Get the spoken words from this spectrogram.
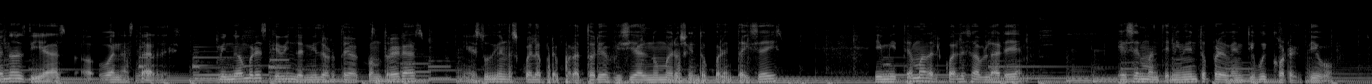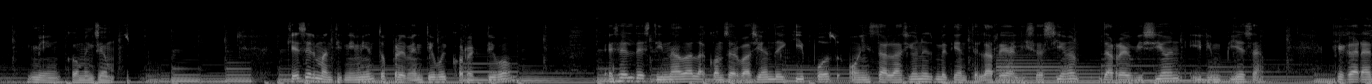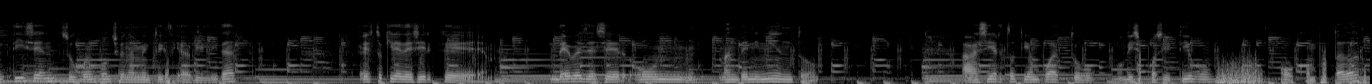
Buenos días o buenas tardes. Mi nombre es Kevin Daniel Ortega Contreras, estudio en la Escuela Preparatoria Oficial número 146 y mi tema del cual les hablaré es el mantenimiento preventivo y correctivo. Bien, comencemos. ¿Qué es el mantenimiento preventivo y correctivo? Es el destinado a la conservación de equipos o instalaciones mediante la realización de revisión y limpieza que garanticen su buen funcionamiento y fiabilidad. Esto quiere decir que debes de hacer un mantenimiento a cierto tiempo a tu dispositivo o computador.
